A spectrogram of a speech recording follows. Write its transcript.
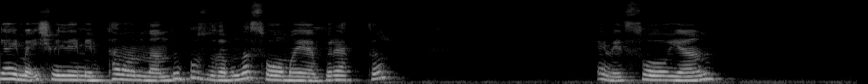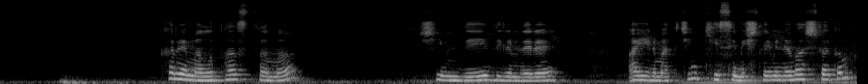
Yayma işlemim tamamlandı. Buzdolabında soğumaya bıraktım. Evet soğuyan kremalı pastamı şimdi dilimlere ayırmak için kesim işlemine başladım.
